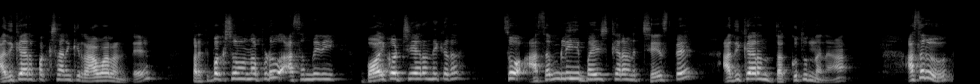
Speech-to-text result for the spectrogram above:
అధికార పక్షానికి రావాలంటే ప్రతిపక్షం ఉన్నప్పుడు అసెంబ్లీని బాయ్కౌట్ చేయాలని కదా. సో అసెంబ్లీ బహిష్కరణ చేస్తే అధికారం దక్కుతుందనా? అసలు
